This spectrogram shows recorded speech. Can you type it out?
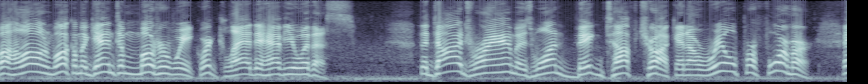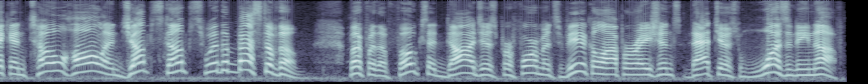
Well, hello and welcome again to Motor Week. We're glad to have you with us. The Dodge Ram is one big tough truck and a real performer. It can tow, haul, and jump stumps with the best of them. But for the folks at Dodge's performance vehicle operations, that just wasn't enough.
